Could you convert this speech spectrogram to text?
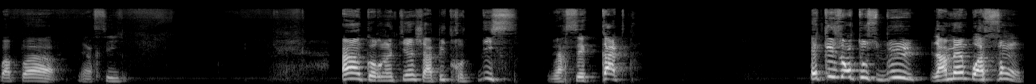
Papa. Merci. 1 Corinthiens chapitre 10, verset 4. Et qu'ils ont tous bu la même boisson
